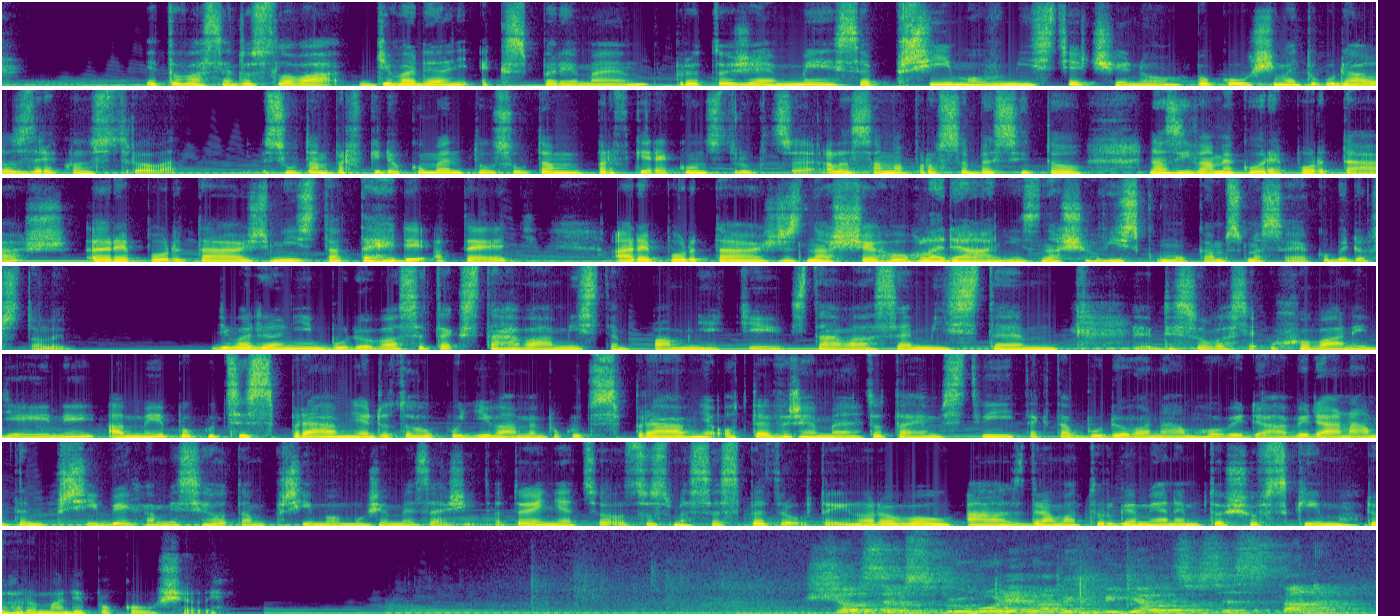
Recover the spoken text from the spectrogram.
Je to vlastně doslova divadelní experiment, protože my se přímo v místě činu pokoušíme tu událost zrekonstruovat. Jsou tam prvky dokumentů, jsou tam prvky rekonstrukce, ale sama pro sebe si to nazývám jako reportáž. Reportáž místa tehdy a teď a reportáž z našeho hledání, z našeho výzkumu, kam jsme se jakoby dostali. Divadelní budova se tak stává místem paměti, stává se místem, kde jsou vlastně uchovány dějiny a my, pokud se správně do toho podíváme, pokud správně otevřeme to tajemství, tak ta budova nám ho vydá. Vydá nám ten příběh a my si ho tam přímo můžeme zažít. A to je něco, o co jsme se s Petrou Tejnorovou a s dramaturgem Janem Tošovským dohromady pokoušeli. Šel jsem s průvodem, abych viděl, co se stane.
